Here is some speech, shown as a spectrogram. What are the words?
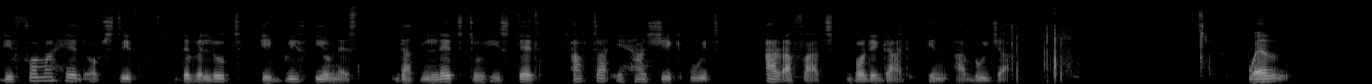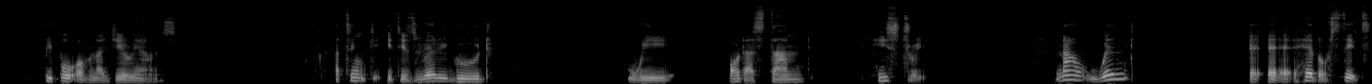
the former head of state developed a brief illness that led to his death after a handshake with Arafat's bodyguard in Abuja. Well, people of Nigerians, I think it is very good we understand history. Now, when a, a head of state,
